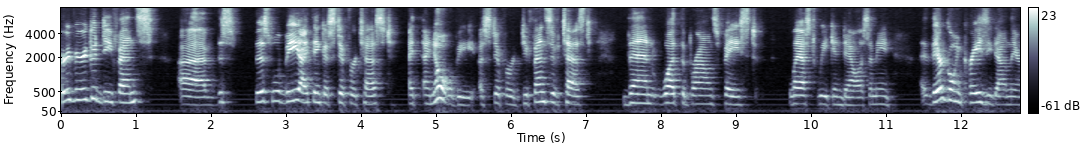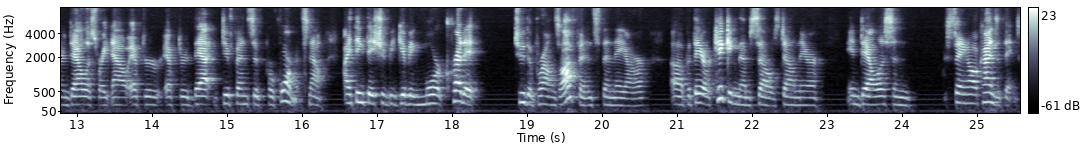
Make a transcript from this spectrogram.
very, very good defense. Uh, this this will be, I think, a stiffer test. I, I know it will be a stiffer defensive test than what the Browns faced last week in Dallas. I mean, they're going crazy down there in Dallas right now after after that defensive performance. Now, I think they should be giving more credit to the Browns offense than they are, uh, but they are kicking themselves down there in Dallas and saying all kinds of things.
